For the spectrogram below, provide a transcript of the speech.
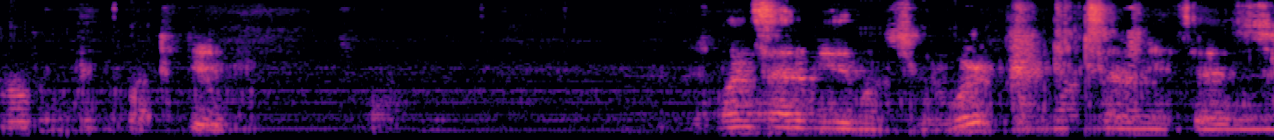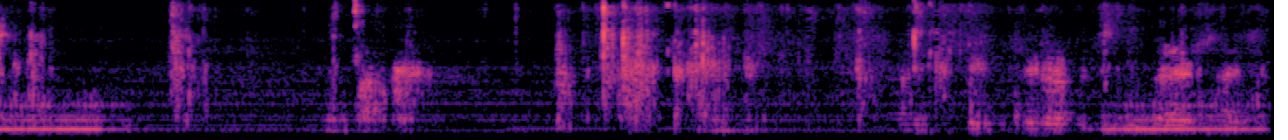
smoke and what to do. There's one side of me that wants to go to work, and one side of me that says, I can figure out which is the better side.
